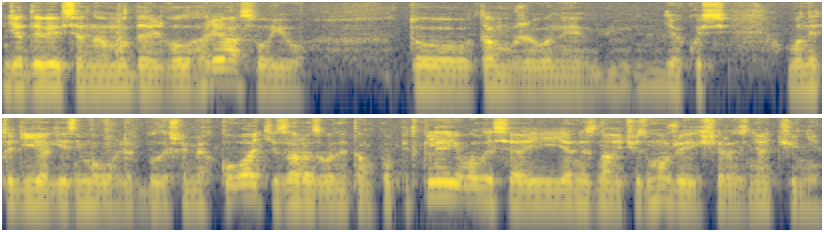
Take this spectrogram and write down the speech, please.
Я дивився на модель Волгаря свою, то там вже вони якось. Вони тоді, як я знімав огляд, були ще м'якуваті, зараз вони там попідклеювалися і я не знаю, чи зможу їх ще раз зняти чи ні.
